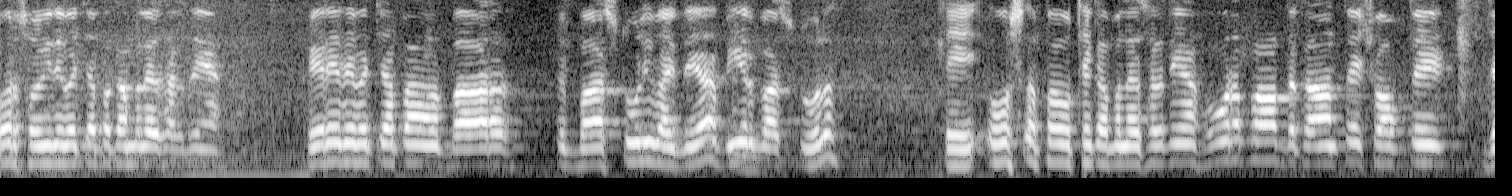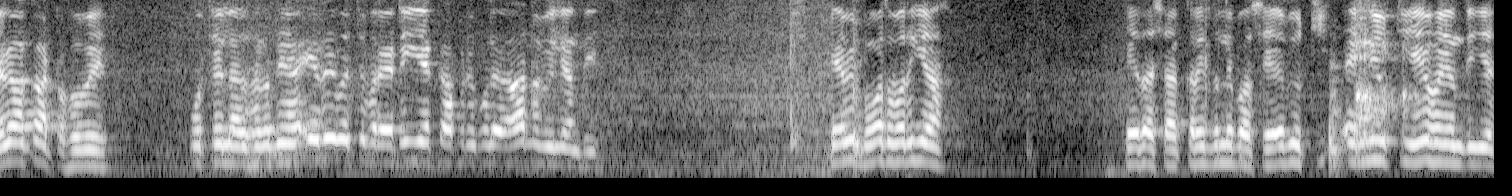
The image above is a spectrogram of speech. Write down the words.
ਔਰ ਰਸੋਈ ਦੇ ਵਿੱਚ ਆਪਾਂ ਕੰਮ ਲੈ ਸਕਦੇ ਆ ਫਿਰ ਇਹਦੇ ਵਿੱਚ ਆਪਾਂ ਬਾਰ ਤੇ ਬਾਰ ਸਟੂਲ ਹੀ ਵੱਜਦੇ ਆ, ਬੀਅਰ ਬਾਰ ਸਟੂਲ। ਤੇ ਉਸ ਆਪਾਂ ਉੱਥੇ ਕੰਮ ਲੈ ਸਕਦੇ ਆ ਹੋਰ ਆਪਾਂ ਦੁਕਾਨ ਤੇ, ਸ਼ਾਪ ਤੇ ਜਗ੍ਹਾ ਘੱਟ ਹੋਵੇ, ਉੱਥੇ ਲੈ ਸਕਦੇ ਆ ਇਹਦੇ ਵਿੱਚ ਵੈਰਾਈਟੀ ਇੱਕ ਆਪਣੇ ਕੋਲੇ ਆ ਨਵੀਂ ਲੈਂਦੀ ਇਹ ਵੀ ਬਹੁਤ ਵਧੀਆ। ਇਹਦਾ ਸ਼ੱਕਰ ਇਧਰਲੇ ਪਾਸੇ ਇਹ ਵੀ ਉੱਚੀ, ਇੰਨੀ ਉੱਚੀ ਇਹ ਹੋ ਜਾਂਦੀ ਹੈ।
